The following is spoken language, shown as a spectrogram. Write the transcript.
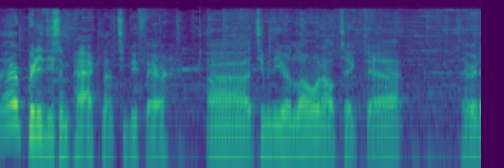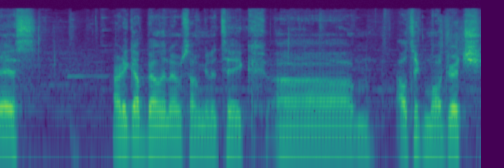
Eh, pretty decent pack, not to be fair. Uh, team of the year loan, I'll take that. There it is. Already got Bellingham, so I'm gonna take. Um, I'll take Modric.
